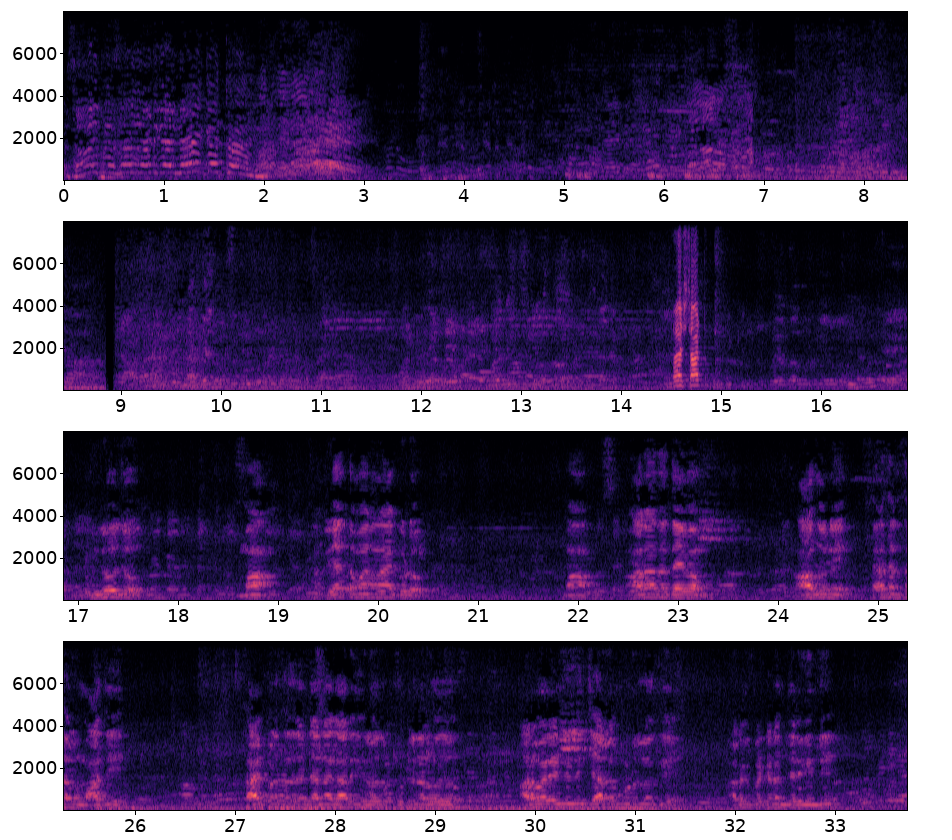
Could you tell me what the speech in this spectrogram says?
సాయి ప్రసాద్ రెడ్డి గారి నాయకత్వం ఈరోజు మా ప్రియతమైన నాయకుడు మా ఆరాధ దైవం ఆధుని శాసనసభ మాజీ సాయి ప్రసాద్ రెడ్డి అన్న గారు ఈరోజు పుట్టినరోజు అరవై రెండు నుంచి అరవై మూడులోకి అడుగు పెట్టడం జరిగింది.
